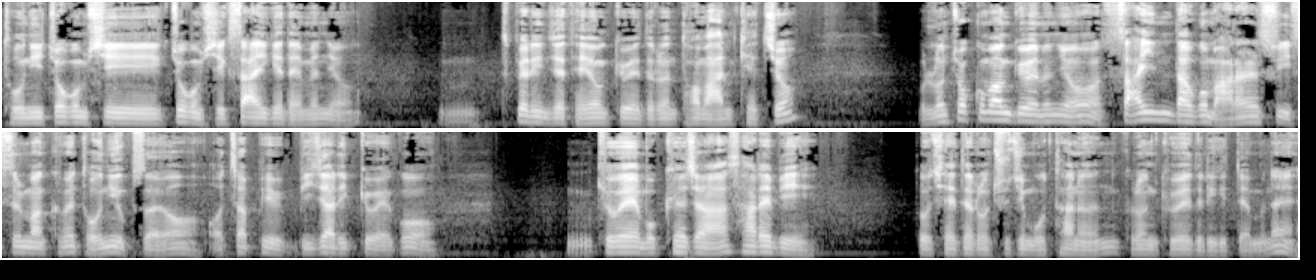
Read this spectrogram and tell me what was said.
돈이 조금씩 조금씩 쌓이게 되면요. 음, 특별히 이제 대형 교회들은 더 많겠죠. 물론 조그만 교회는요 쌓인다고 말할 수 있을 만큼의 돈이 없어요. 어차피 미자립 교회고 음, 교회 목회자 사례비 또 제대로 주지 못하는 그런 교회들이기 때문에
